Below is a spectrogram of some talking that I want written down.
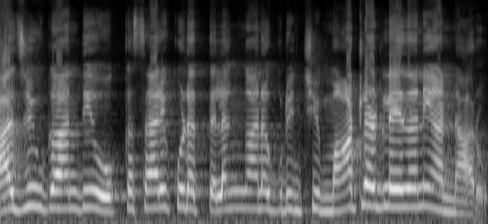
రాజీవ్ గాంధీ ఒక్కసారి కూడా తెలంగాణ గురించి మాట్లాడలేదని అన్నారు.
